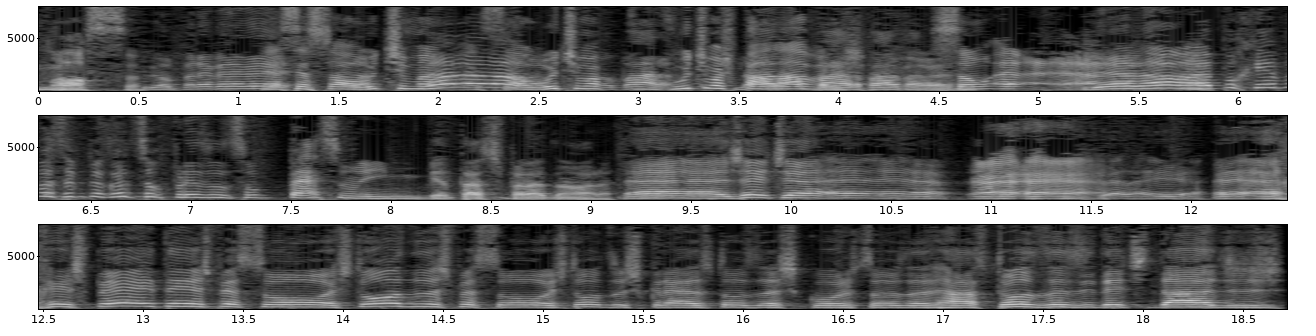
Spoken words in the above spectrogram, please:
Nossa. Não, peraí, peraí, peraí. Essa é a sua Não, última, não, não, essa não. última, Não, para. últimas Não, não, palavras. para, para, para. São. é, é, É, não, ah, é porque você me pegou de surpresa, eu sou péssimo em inventar essas paradas na hora. É, é, gente, é, é, é, é, é, é. É, é, respeitem as pessoas, todas as pessoas, todos os credos, todas as cores, todas as raças, todas as identidades.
